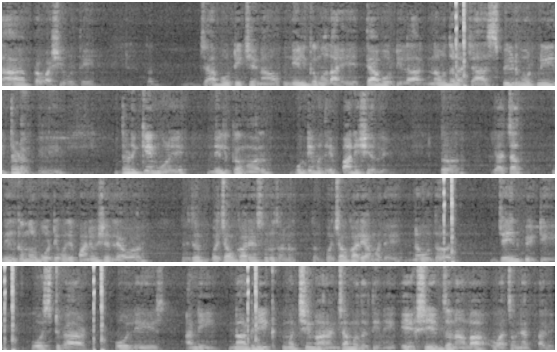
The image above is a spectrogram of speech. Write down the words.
दहा प्रवासी होते. तर ज्या बोटीचे नाव नीलकमल आहे त्या बोटीला नौदलाच्या स्पीड बोटने धडक दिली. धडकेमुळे नीलकमल बोटीमध्ये पाणी शिरले. तर याच्यात नीलकमल बोटीमध्ये पाणी शिरल्यावर तिथं बचाव कार्य सुरू झालं. तर बचाव कार्यामध्ये नौदल J N P T coastguard police आणि नागरिक मच्छीमारांच्या मदतीने एकशे एक जणाला वाचवण्यात आले.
